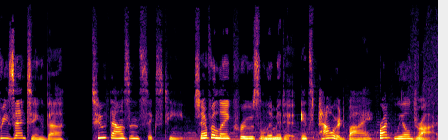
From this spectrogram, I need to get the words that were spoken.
Presenting the 2016 Chevrolet Cruze Limited. It's powered by front-wheel drive,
